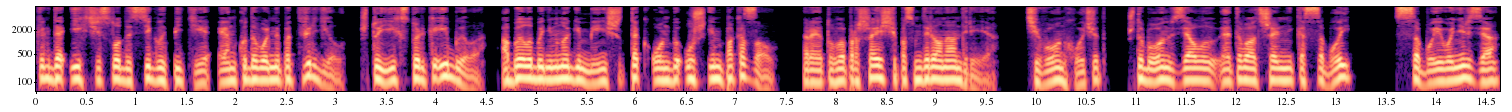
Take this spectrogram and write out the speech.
Когда их число достигло пяти, Энку довольно подтвердил, что их столько и было. А было бы немногим меньше, так он бы уж им показал. Рету вопрошающе посмотрел на Андрея. Чего он хочет? Чтобы он взял этого отшельника с собой? С собой его нельзя.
